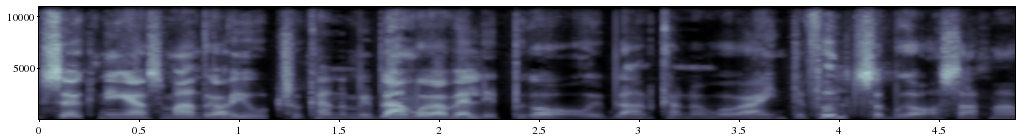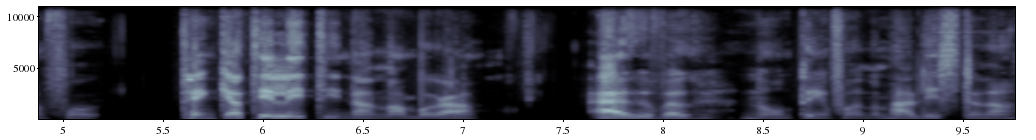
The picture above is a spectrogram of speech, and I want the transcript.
sökningar som andra har gjort så kan de ibland vara väldigt bra och ibland kan de vara inte fullt så bra så att man får tänka till lite innan man bara ärver någonting från de här listorna.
